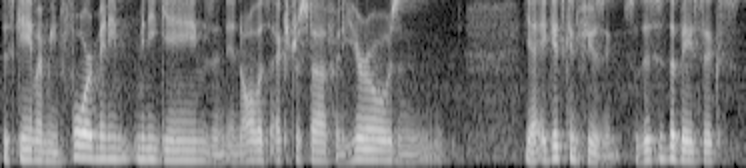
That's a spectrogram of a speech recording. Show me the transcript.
this game, I mean, four mini mini games and, and all this extra stuff and heroes and yeah, it gets confusing. So this is the basics.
